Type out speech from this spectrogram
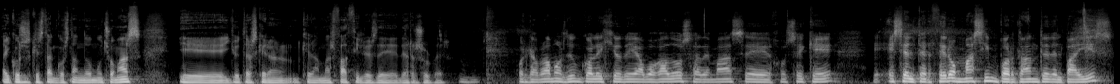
hay cosas que están costando mucho más eh, y otras que eran, que eran más fáciles de, resolver. Porque hablamos de un colegio de abogados, además, eh, José, que es el tercero más importante del país,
